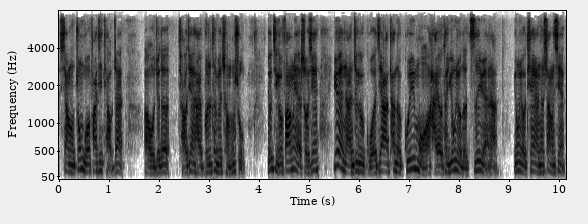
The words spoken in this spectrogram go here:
向中国发起挑战。啊，我觉得条件还不是特别成熟，有几个方面。首先，越南这个国家它的规模还有它拥有的资源啊，拥有天然的上限。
